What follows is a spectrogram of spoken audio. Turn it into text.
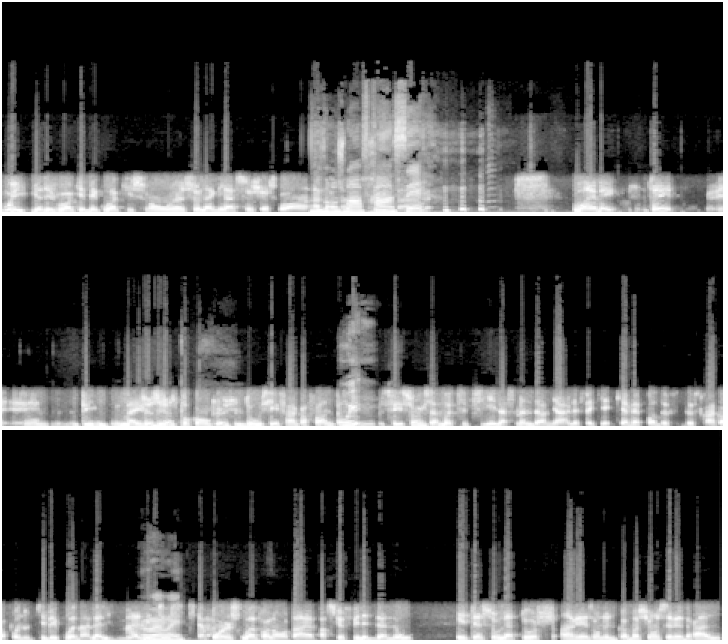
Oui, il y a des joueurs québécois qui seront euh, sur la glace ce soir. Ils vont jouer en français. oui, ben, tu sais, ben, juste, juste pour conclure sur le dossier francophone, parce que c'est sûr que ça m'a titillé la semaine dernière le fait qu'il n'y avait pas de, de francophones ou de québécois dans l'alignement. Ouais, C'était pas un choix volontaire parce que Philippe Dano était sur la touche en raison d'une commotion cérébrale.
